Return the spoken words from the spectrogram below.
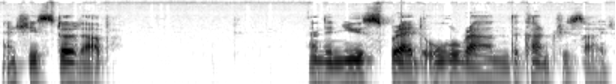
and she stood up. And the news spread all round the countryside.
